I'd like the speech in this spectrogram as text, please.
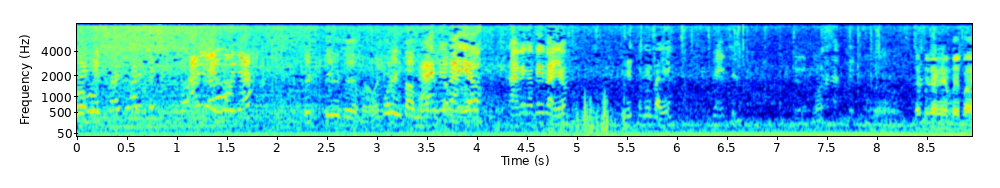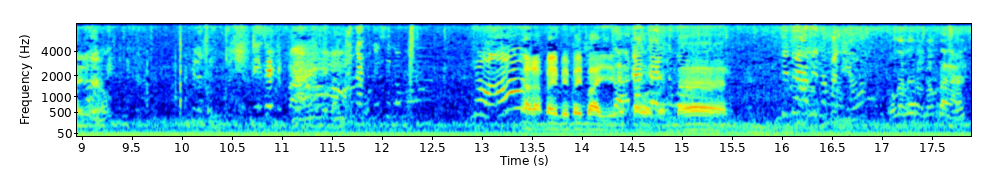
Ano mo niya? 50 sa'yo ba? May 40 mo. Ano ba yun? Ano kami ba yun? Dito kami ba yun? Sabi lang yung bye-bye. Para bye-bye bye-bye. Tawagan man. Hindi na rin naman yun. Huwag ka meron ng bye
